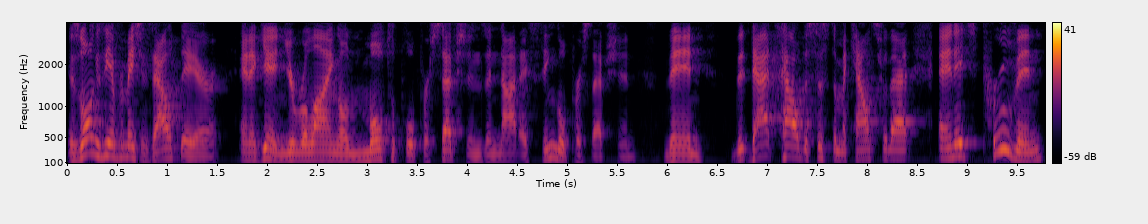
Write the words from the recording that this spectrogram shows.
as long as the information's out there, and again, you're relying on multiple perceptions and not a single perception, then th- that's how the system accounts for that. And it's proven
